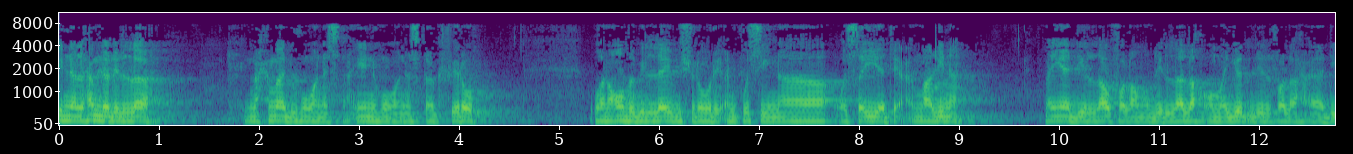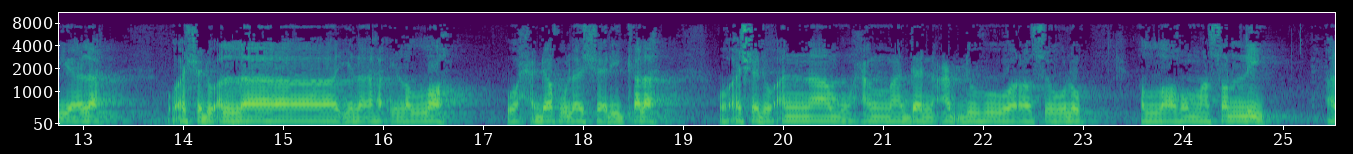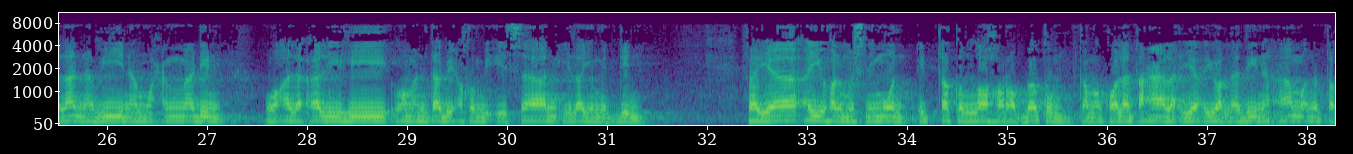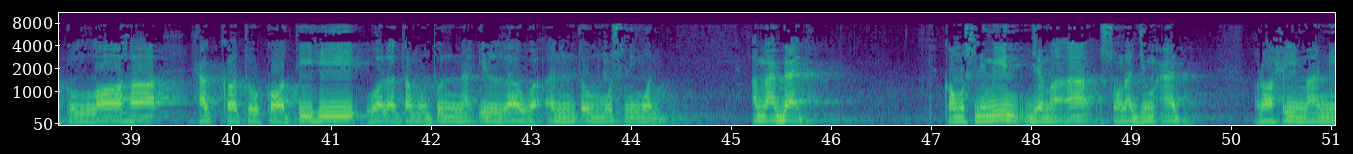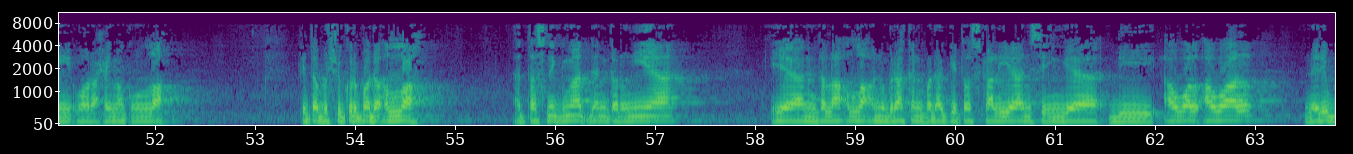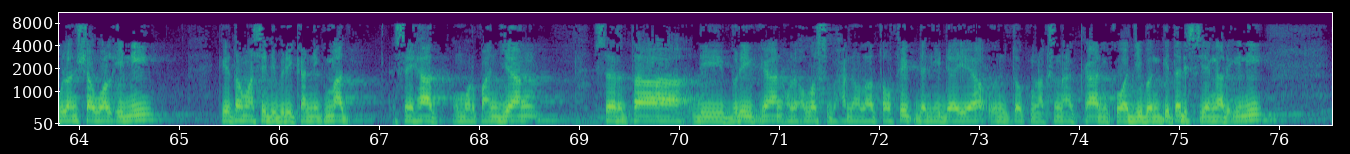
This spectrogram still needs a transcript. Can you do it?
إن الحمد لله نحمده ونستعينه ونستغفره ونعوذ بالله من شرور أنفسنا وسيئة أعمالنا من يهد الله فلا مضل له ومن يضلل فلا هادي له وأشهد أن لا إله إلا الله وحده لا شريك له وأشهد أن محمدا عبده ورسوله اللهم صلِّ على نبينا محمد wa ala alihi wa man tabi'akum bi ihsan ila yaumiddin. Faya ayyuhal muslimun ittaqullaha rabbakum kama qala ta'ala ya ayyuhalladzina amanu taqullaha haqqa tuqatih wa la tamutunna illa wa antum muslimun. Amma ba'd. Kaum muslimin jamaah salat Jumat rahimani wa rahimakumullah. Kita bersyukur pada Allah atas nikmat dan karunia yang telah Allah anugerahkan pada kita sekalian sehingga di awal-awal dari bulan Syawal ini kita masih diberikan nikmat sehat, umur panjang serta diberikan oleh Allah Subhanahu wa taufik dan hidayah untuk melaksanakan kewajiban kita di siang hari ini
